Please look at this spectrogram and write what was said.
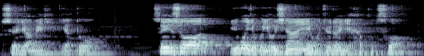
社交媒体比较多，所以说如果有个邮箱，哎，我觉得也还不错。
